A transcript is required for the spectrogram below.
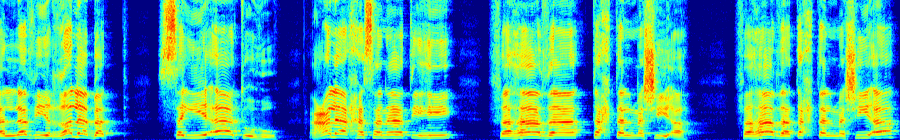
الذي غلبت سيئاته على حسناته فهذا تحت المشيئة. فهذا تحت المشيئة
